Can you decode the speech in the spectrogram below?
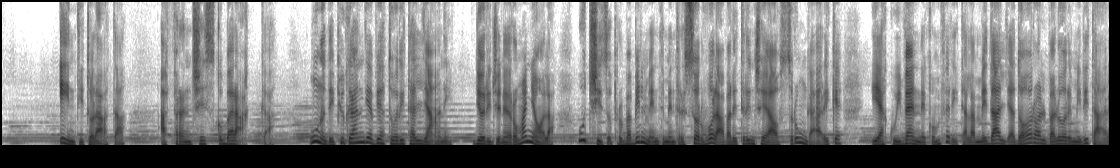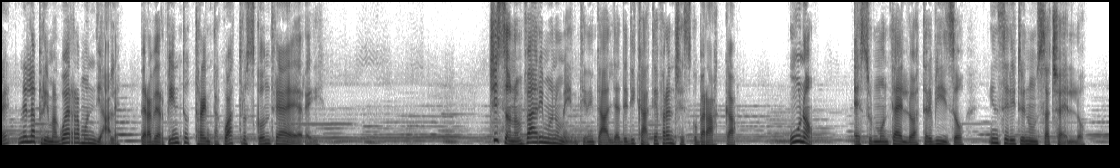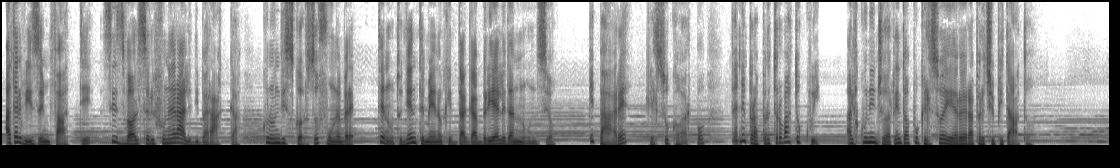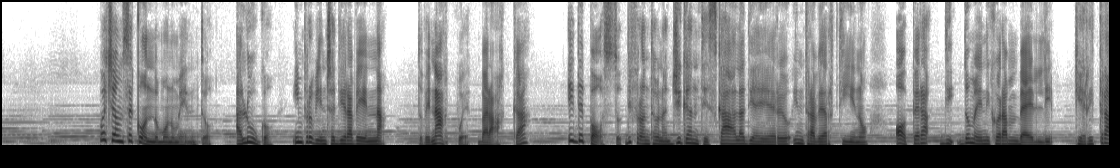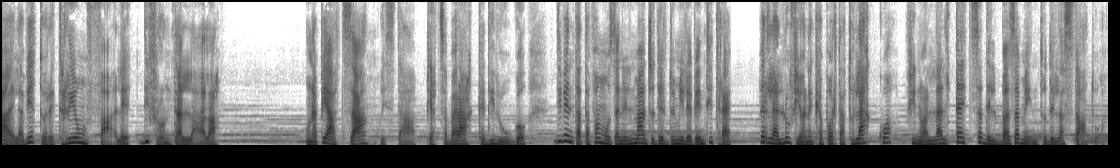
e intitolata a Francesco Baracca, uno dei più grandi aviatori italiani, di origine romagnola, ucciso probabilmente mentre sorvolava le trincee austro-ungariche e a cui venne conferita la medaglia d'oro al valore militare nella Prima Guerra Mondiale per aver vinto 34 scontri aerei. Ci sono vari monumenti in Italia dedicati a Francesco Baracca. Uno è sul Montello a Treviso, inserito in un sacello. A Treviso, infatti, si svolsero i funerali di Baracca, con un discorso funebre tenuto niente meno che da Gabriele D'Annunzio. E pare che il suo corpo venne proprio trovato qui, alcuni giorni dopo che il suo aereo era precipitato. Poi c'è un secondo monumento, a Lugo, in provincia di Ravenna, dove nacque Baracca ed è posto di fronte a una gigantesca ala di aereo in travertino, opera di Domenico Rambelli, che ritrae l'aviatore trionfale di fronte all'ala. Una piazza, questa piazza Baracca di Lugo, diventata famosa nel maggio del 2023 per l'alluvione che ha portato l'acqua fino all'altezza del basamento della statua.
